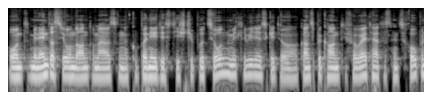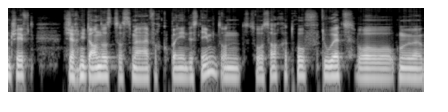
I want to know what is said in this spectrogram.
Und wir nennen das ja unter anderem auch so eine Kubernetes-Distribution mittlerweile. Es gibt ja ganz bekannte von Red Hat, das nennt sich OpenShift. Das ist eigentlich nichts anderes, dass man einfach Kubernetes nimmt und so Sachen drauf tut, wo man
